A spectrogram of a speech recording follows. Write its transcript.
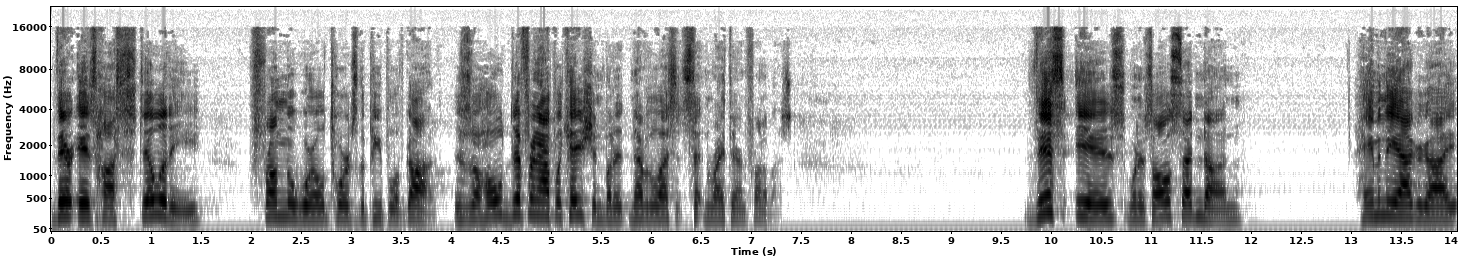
there is hostility from the world towards the people of God. This is a whole different application, but it, nevertheless, it's sitting right there in front of us. This is, when it's all said and done, Haman the Agagite,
